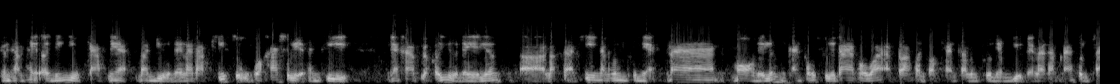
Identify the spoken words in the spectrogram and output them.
มันทำให้ e a r n i n g yield gap เนี่ยมันอยู่ในระดับที่สูงกว่าค่าเฉลี่ยทันทีนะครับแล้วก็อยู่ในเรื่องอลักษณะที่นักลงทุนเนี่ยน่ามองในเรื่องของการเข้าซื้อได้เพราะว่าอัตราผลตอบแทนการลงทุนเนี่ยมันอยู่ในระดับน่าสนใจ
